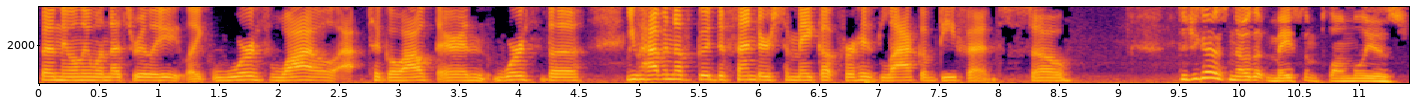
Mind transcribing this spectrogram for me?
been the only one that's really like worthwhile to go out there and worth the. You have enough good defenders to make up for his lack of defense. So, did you guys know that Mason Plumlee is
